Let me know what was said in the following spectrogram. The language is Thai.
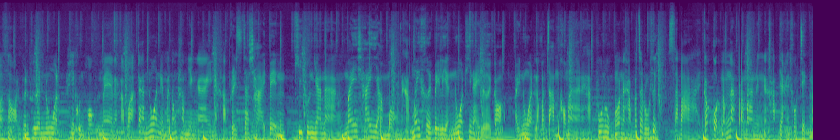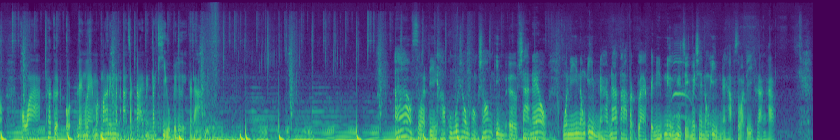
มาสอนเพื่อนๆนวดให้คุณพ่อคุณแม่นะครับว่าการนวดเนี่ยมันต้องทำยังไงนะครับคริสจะใช้เป็นขี้ผึ้งย่านาง ไม่ใช่ยาหม่องนะครับไม่เคยไปเรียนนวดที่ไหนเลยก็ไปนวดแล้วก็จำเขามานะครับผู้ถูกนวดนะครับก็จะรู้สึกสบาย ก็กดน้ำหนักประมาณหนึ่งนะครับอย่าให้เขาเจ็บเนาะเพราะว่าถ้าเกิดกดแรงๆมากๆนี่มันอาจจะกลายเป็นตะคิวไปเลยก็ได้าวสวัสดีครับ คุณผู้ชมของช่องอิมเอิบชาแนลวันนี้น้องอิ่มนะครับ หน้าตาแปลกๆไปนิดนึง จริงๆ ไม่ใช่น้องอิ่มนะครับ สวัสดีอีกครั้งครับ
